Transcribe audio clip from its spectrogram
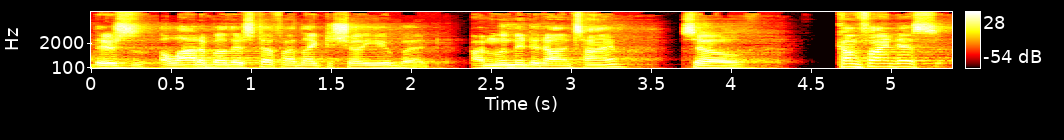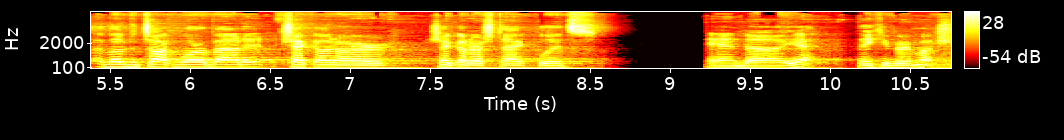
There's a lot of other stuff I'd like to show you, but I'm limited on time. So come find us. I'd love to talk more about it. Check out our check out our StackBlitz. And uh, yeah, thank you very much.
